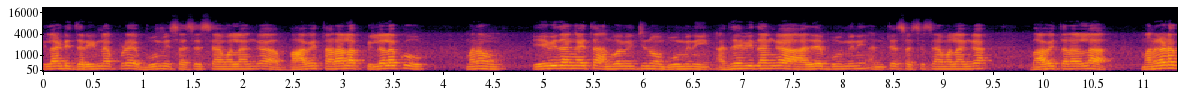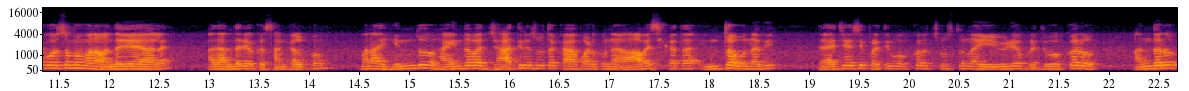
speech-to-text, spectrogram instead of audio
ఇలాంటి జరిగినప్పుడే భూమి సస్యశ్యామలంగా భావి తరాల పిల్లలకు మనం ఏ విధంగా అయితే అనుభవించినో భూమిని అదే విధంగా అదే భూమిని అంతే సస్యశ్యామలంగా భావి తరాల మనగడ కోసము మనం అందజేయాలి. అది అందరి యొక్క సంకల్పం. మన హిందూ హైందవ జాతిని సూత కాపాడుకునే ఆవశ్యకత ఎంతో ఉన్నది. దయచేసి ప్రతి ఒక్కరు చూస్తున్న ఈ వీడియో ప్రతి ఒక్కరూ అందరూ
